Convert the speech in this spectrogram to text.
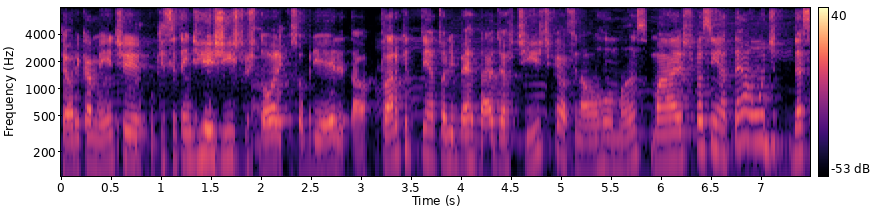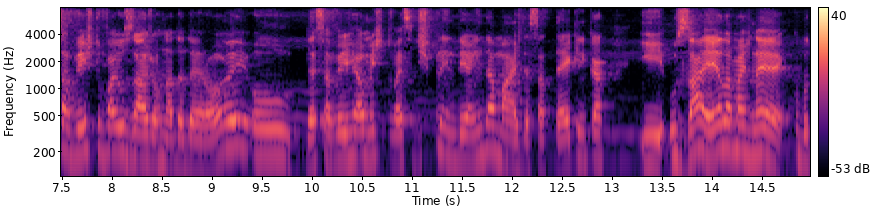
teoricamente, o que se tem de registro histórico sobre ele e tal. Claro que tu tem a tua liberdade artística, afinal é um romance, mas, tipo assim, até onde dessa vez tu vai usar a jornada do herói ou dessa vez realmente tu vai se desprender ainda mais dessa técnica e usar ela, mas né, como,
